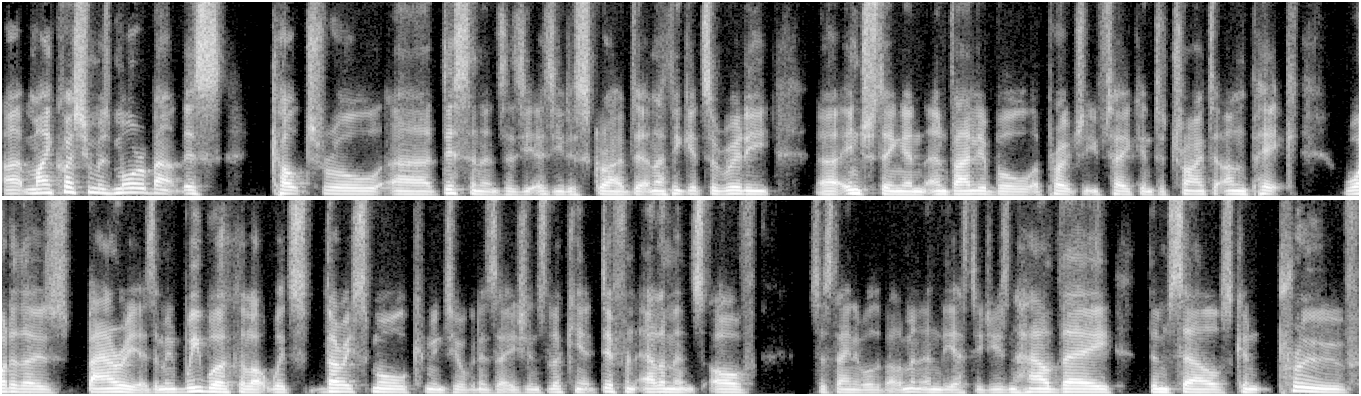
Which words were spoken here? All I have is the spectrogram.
uh, my question was more about this cultural uh, dissonance as you, as you described it. And I think it's a really uh, interesting and, and valuable approach that you've taken to try to unpick what are those barriers. I mean, we work a lot with very small community organizations looking at different elements of sustainable development and the SDGs and how they themselves can prove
